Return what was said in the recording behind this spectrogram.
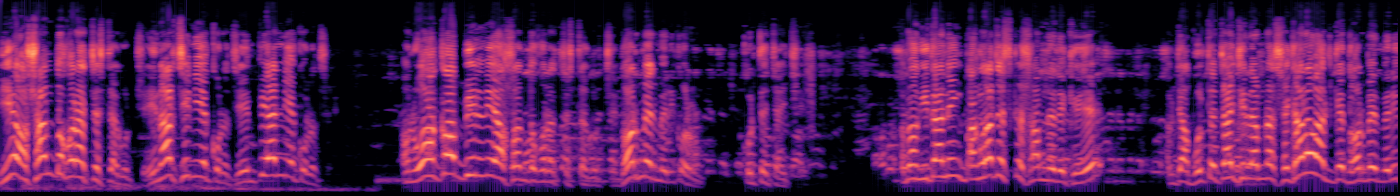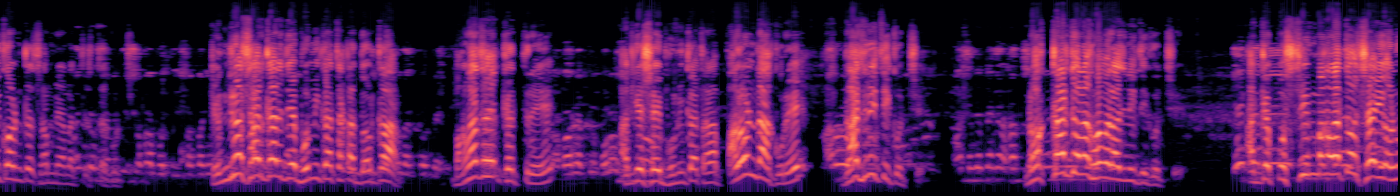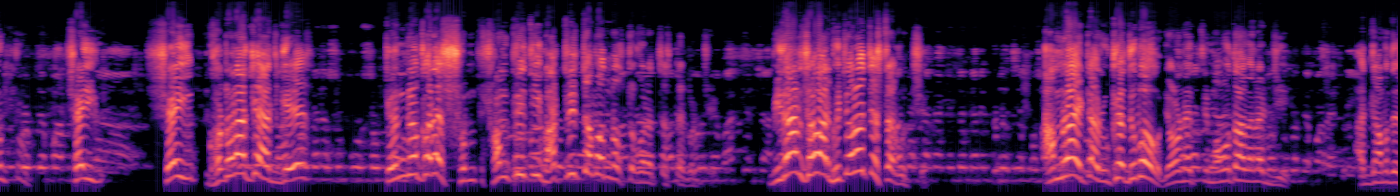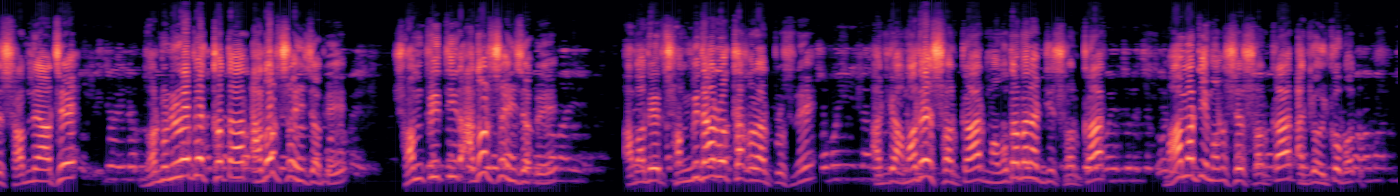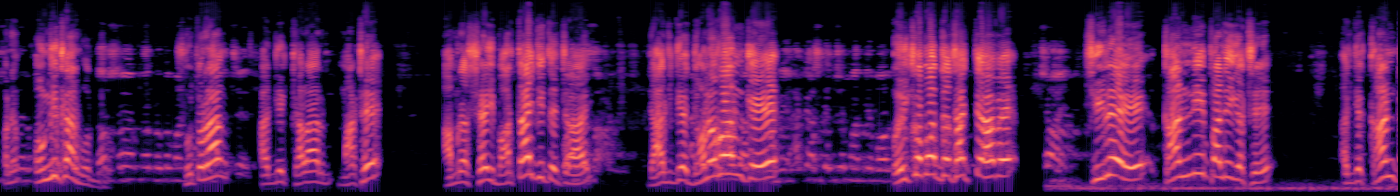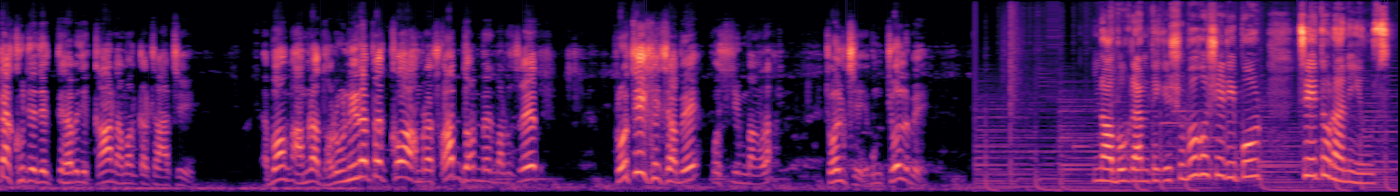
নিয়ে অশান্ত করার চেষ্টা করছে। এনআরসি নিয়ে করেছে এমপিআর নিয়ে করেছে। ওয়াক অফ বিল নিয়ে অশান্ত করার চেষ্টা করছে, ধর্মের মেরুকরণ করতে চাইছে। এবং ইদানিং বাংলাদেশকে সামনে রেখে যা বলতে চাইছিলাম না, সেখানেও আজকে ধর্মের মেরুকরণকে সামনে আনার চেষ্টা করছে। কেন্দ্রীয় সরকারের যে ভূমিকা থাকা দরকার, বাংলাদেশের ক্ষেত্রে আজকে সেই ভূমিকা তারা পালন না করে রাজনীতি করছে। নক্কারজনকভাবে রাজনীতি করছে। আজকে পশ্চিমবাংলাতেও সেই অনু সেই সেই ঘটনাকে আজকে কেন্দ্র করে সম্প্রীতি, ভাতৃত্ববোধ নষ্ট করার চেষ্টা করছে। বিধানসভার ভিতরেও চেষ্টা করছে। আমরা এটা রুখে দেব, জননেত্রী মমতা ব্যানার্জি। আজকে আমাদের সামনে আছে ধর্মনিরপেক্ষতার আদর্শ হিসাবে, সম্প্রীতির আদর্শ হিসাবে আমাদের সংবিধান রক্ষা করার প্রশ্নে আজকে আমাদের সরকার মমতা ব্যানার্জির সরকার মামাটি মানুষের সরকার আজকে ঐক্যবদ্ধ মানে অঙ্গীকারবদ্ধ। সুতরাং আজকে খেলার মাঠে আমরা সেই বার্তাই দিতে চাই যে আজকে জনগণকে ঐক্যবদ্ধ থাকতে হবে। চিলে কান নিয়ে পালিয়ে গেছে। আজকে কানটা খুঁজে দেখতে হবে যে কান আমার কাছে আছে। এবং আমরা ধর্মনিরপেক্ষ আমরা সব ধর্মের মানুষের প্রতীক হিসাবে পশ্চিমবাংলা চলছে এবং চলবে। নবগ্রাম থেকে শুভ ঘোষের রিপোর্ট চেতনা নিউজ।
